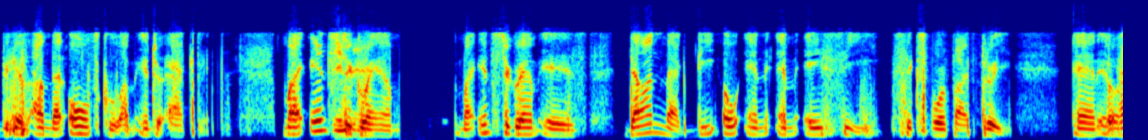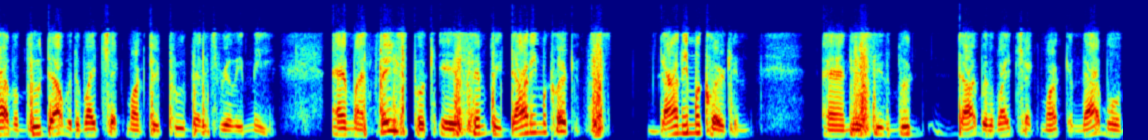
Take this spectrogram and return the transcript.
because I'm that old school. I'm interactive. My Instagram, Amen. my Instagram is Don Mac D O N M A C six four five three, and it'll have a blue dot with a white check mark to prove that it's really me. And my Facebook is simply Donnie McClurkin, Donnie McClurkin, and you'll see the blue dot with a white check mark, and that will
